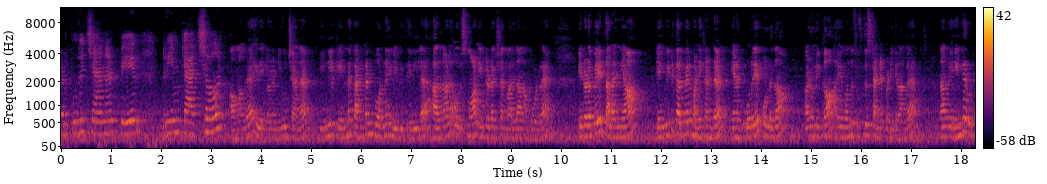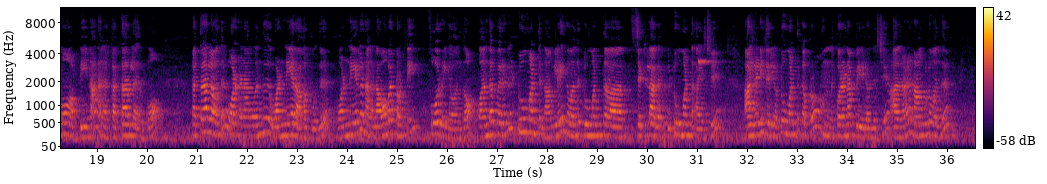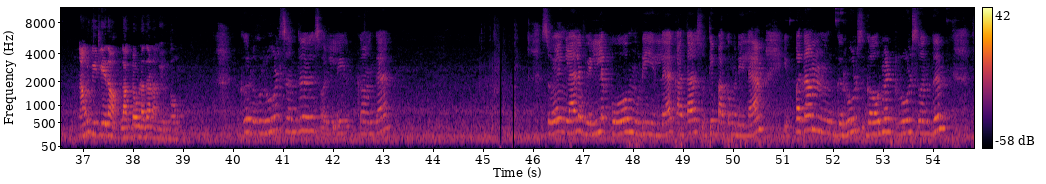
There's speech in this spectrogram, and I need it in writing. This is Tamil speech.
எங்களோட புது சேனல் பேர் ட்ரீம் கேச்சர் ஆமாங்க இது எங்களோட நியூ சேனல் எங்களுக்கு என்ன கண்டென்ட் போடணும் எங்களுக்கு தெரியல. அதனால ஒரு ஸ்மால் இன்ட்ரடக்ஷன் மாதிரி தான் நான் போடுறேன். என்னோட பேர் தரண்யா. எங்கள் வீட்டுக்கார் பேர் மணிகண்டன். எனக்கு ஒரே பொண்ணு தான் அனுமிகா. இவங்க வந்து ஃபிஃப்த்து ஸ்டாண்டர்ட் படிக்கிறாங்க. நாங்கள் எங்கே இருக்கோம் அப்படின்னா நாங்கள் கத்தாரில் இருக்கோம். கத்தாரில் வந்து ஒன் நாங்கள் வந்து ஒன் இயர் ஆக போகுது. ஒன் இயரில் நாங்கள் நவம்பர் டுவெண்ட்டி ஃபோர் இங்கே வந்தோம். வந்த பிறகு டூ மந்த் நாங்களே இங்கே வந்து டூ மந்த் செட்டில் ஆகிறதுக்கு டூ மந்த் ஆயிடுச்சு. ஆல்ரெடி தெரியும். டூ மந்த்துக்கு அப்புறம் கொரோனா பீரியட் வந்துருச்சு. அதனால நாங்களும் வந்து நாங்களும் வீட்லேயே தான் லாக்டவுனில் தான் நாங்கள் இருந்தோம். ரூல்ஸ் வந்து சொல்லியிருக்காங்க. ஸோ எங்களால் வெளில போக முடியல கத்தாரை சுற்றி பார்க்க முடியல. இப்போ தான் ரூல்ஸ் கவர்மெண்ட் ரூல்ஸ் வந்து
